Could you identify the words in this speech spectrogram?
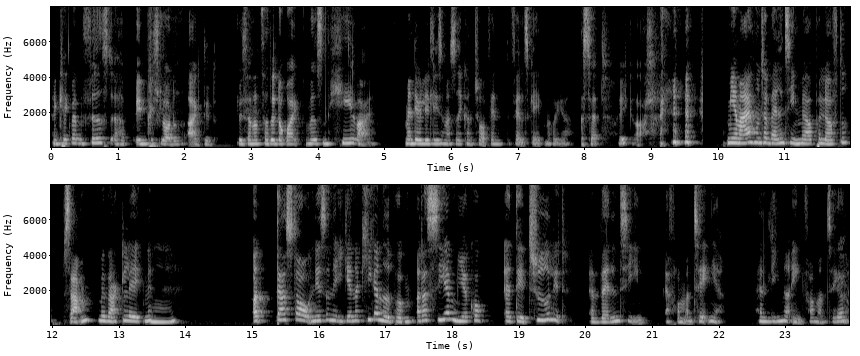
Han kan ikke være den fedeste at have inde på slottet-agtigt, hvis han har taget det der røg med sådan hele vejen. Men det er jo lidt ligesom at sidde i kontorfællesskab med ryger. Sat. Ikke rart. Mia Maja, hun tager Valentin med op på loftet, sammen med vagtelæggene. Mm. Og der står nisserne igen og kigger ned på dem, og der siger Mirko, at det er tydeligt, at Valentin er fra Montania. Han ligner en fra Montania. Ja.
